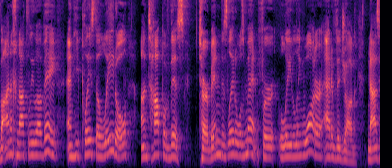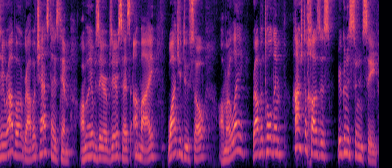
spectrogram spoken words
Va'anach Natli Lave, and he placed a ladle on top of this turban, this ladle was meant for ladling water out of the jug. Nazhe Rabba, Rabba chastised him. Amalei Abzer Abzer says, Amai, why'd you do so? Amarle, Rabba told him, Hashta Chazis, you're going to soon see.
